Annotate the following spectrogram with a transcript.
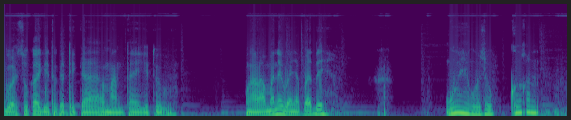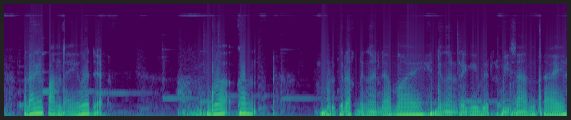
gue suka gitu ketika mantai gitu pengalamannya banyak banget deh Gue yang gue suka kan anaknya pantai banget ya. Gue kan bergerak dengan damai, dengan Regi biar lebih santai.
